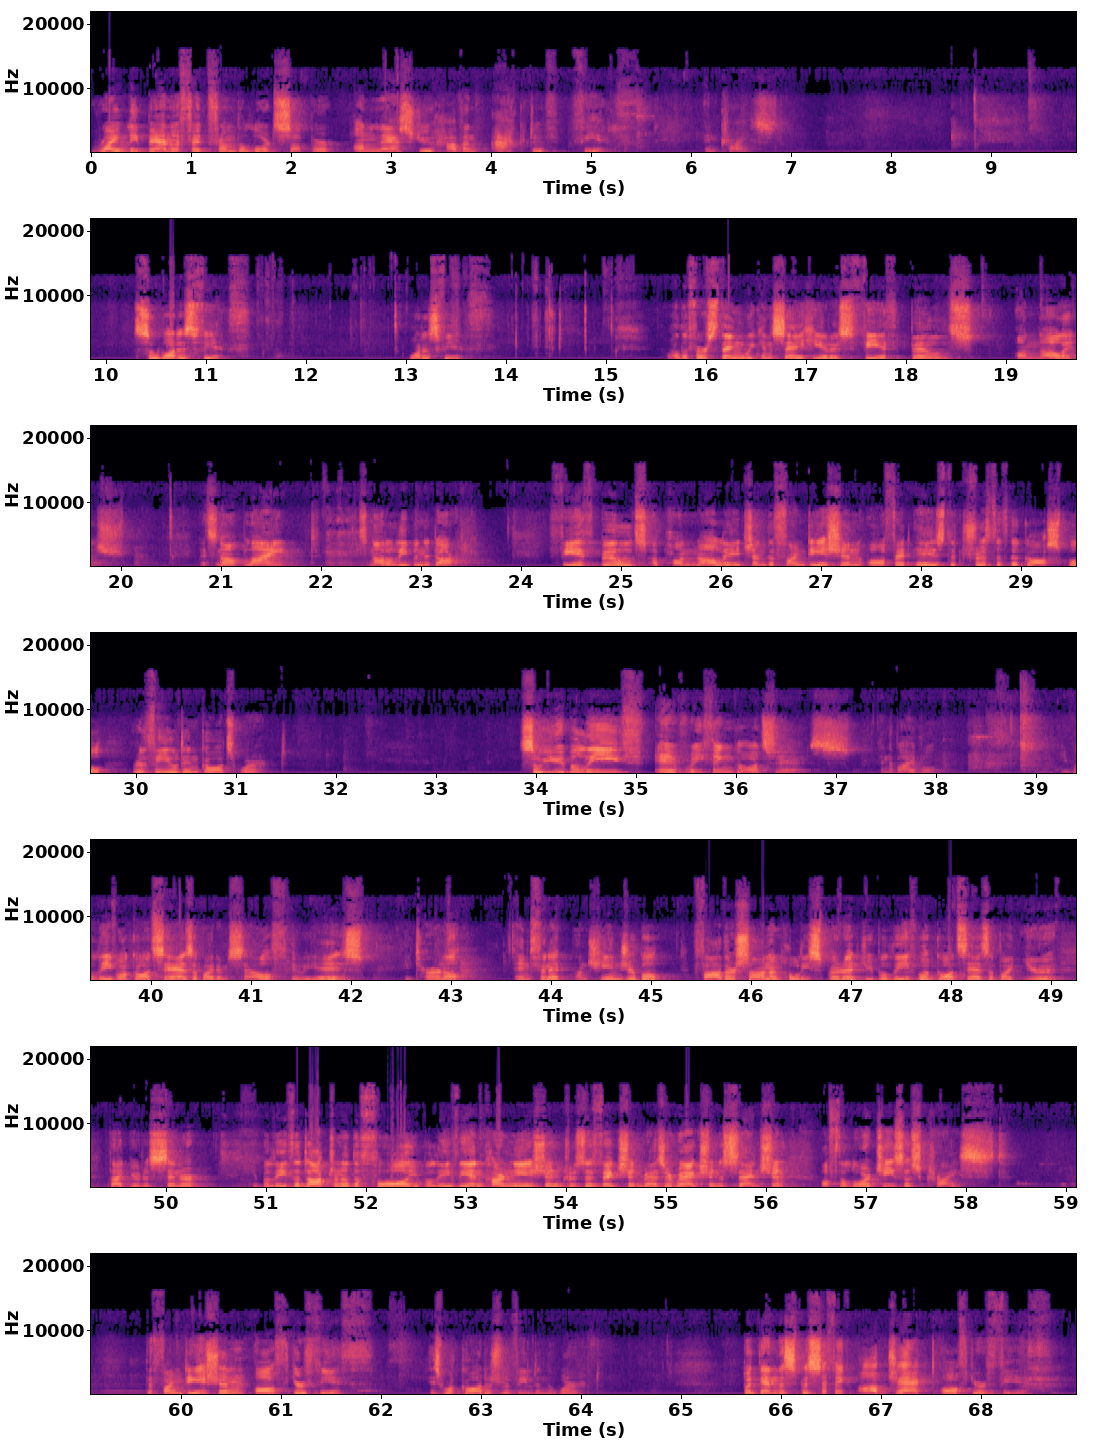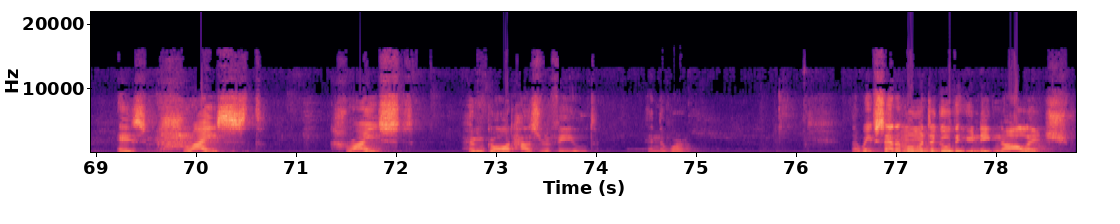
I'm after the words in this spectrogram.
rightly benefit from the Lord's Supper unless you have an active faith in Christ. So, what is faith? What is faith? Well, the first thing we can say here is faith builds on knowledge. It's not blind, it's not a leap in the dark. Faith builds upon knowledge, and the foundation of it is the truth of the gospel revealed in God's Word. So you believe everything God says in the Bible. You believe what God says about Himself, who He is, eternal, infinite, unchangeable, Father, Son, and Holy Spirit. You believe what God says about you, that you're a sinner. You believe the doctrine of the fall. You believe the incarnation, crucifixion, resurrection, ascension of the Lord Jesus Christ. The foundation of your faith is what God has revealed in the Word. But then the specific object of your faith is Christ. Christ, whom God has revealed in the world. Now, we've said a moment ago that you need knowledge.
